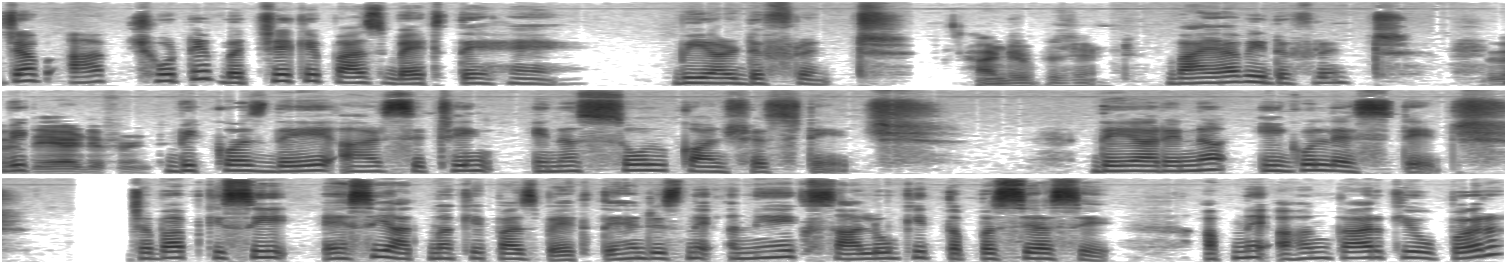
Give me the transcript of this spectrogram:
जब आप छोटे बच्चे के पास बैठते हैं we are different hundred percent why are we different Bec- they are different because they are sitting in a soul conscious stage. They are in a egoless stage. जब आप किसी ऐसी आत्मा के पास बैठते हैं जिसने अनेक सालों की तपस्या से अपने अहंकार के ऊपर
